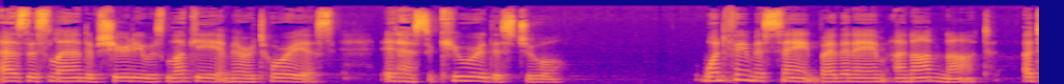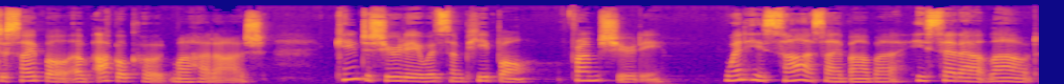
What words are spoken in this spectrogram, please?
As this land of Shirdi was lucky and meritorious, it has secured this jewel. One famous saint by the name Anandnath, a disciple of Akkalkot Maharaj, came to Shirdi with some people from Shirdi. When he saw Sai Baba, he said out loud,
